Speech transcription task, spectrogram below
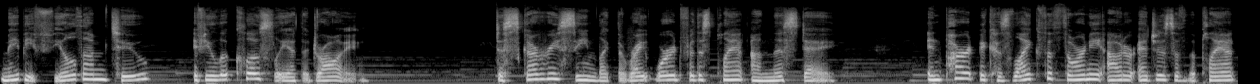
maybe feel them too, if you look closely at the drawing. Discovery seemed like the right word for this plant on this day, in part because, like the thorny outer edges of the plant,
